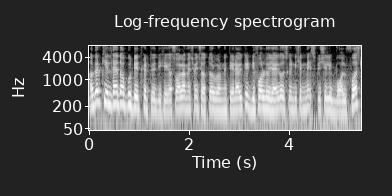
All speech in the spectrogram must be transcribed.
अगर खेलता है तो आपको डेथ करते हुए दिखेगा। सोलह मैच में चौहत्तर ओवर में तेरह विकेट डिफ़ॉल्ट हो जाएगा उस कंडीशन में स्पेशली बॉल फ़र्स्ट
